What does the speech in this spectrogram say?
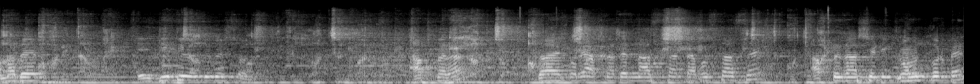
আমাদের এই দ্বিতীয় অধিবেশন। আপনারা দয়া করে আপনাদের নাস্তার ব্যবস্থা আছে। আপনারা সেটি গ্রহণ করবেন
